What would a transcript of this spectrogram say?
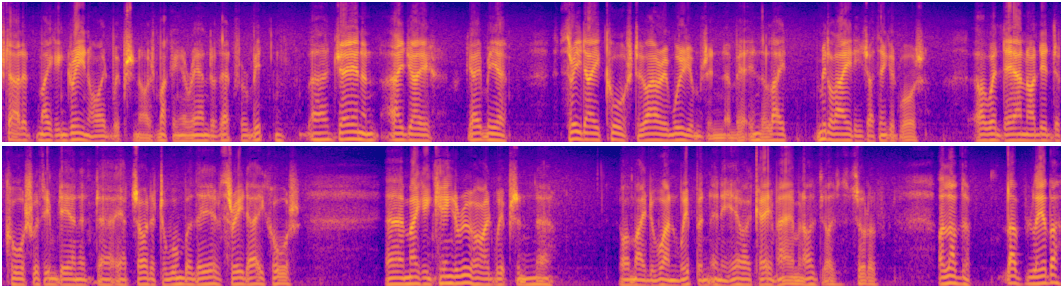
started making greenhide whips, and I was mucking around with that for a bit. And uh, Jan and AJ gave me a three-day course to R.M. Williams in in the late middle 80s, I think it was. I went down. I did the course with him down at uh, outside of Toowoomba there, a three-day course, uh, making kangaroo hide whips, and uh, I made the one whip. And anyhow, I came home, and I, I sort of, I love the love leather.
